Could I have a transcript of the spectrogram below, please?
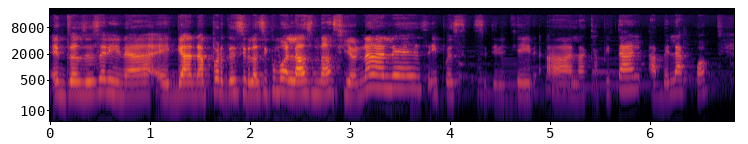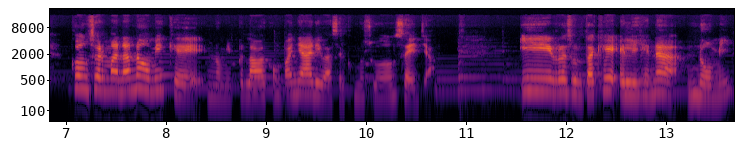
Entonces Serena eh, gana, por decirlo así, como las nacionales y pues se tiene que ir a la capital, a Belacqua, con su hermana Nomi, que Nomi pues la va a acompañar y va a ser como su doncella. Y resulta que eligen a Nomi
